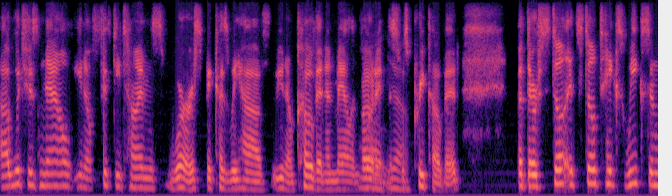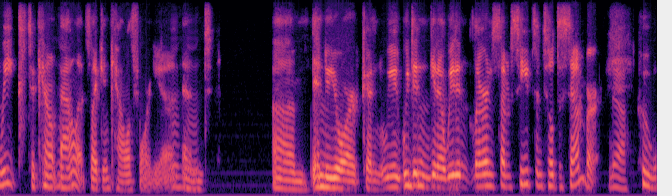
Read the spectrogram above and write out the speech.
uh, which is now you know 50 times worse because we have you know COVID and mail-in voting. Right, this yeah. was pre-COVID, but there's still it still takes weeks and weeks to count Mhm. ballots, like in California Mhm. and um, in New York, and we we didn't you know we didn't learn some seats until December. yeah Who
